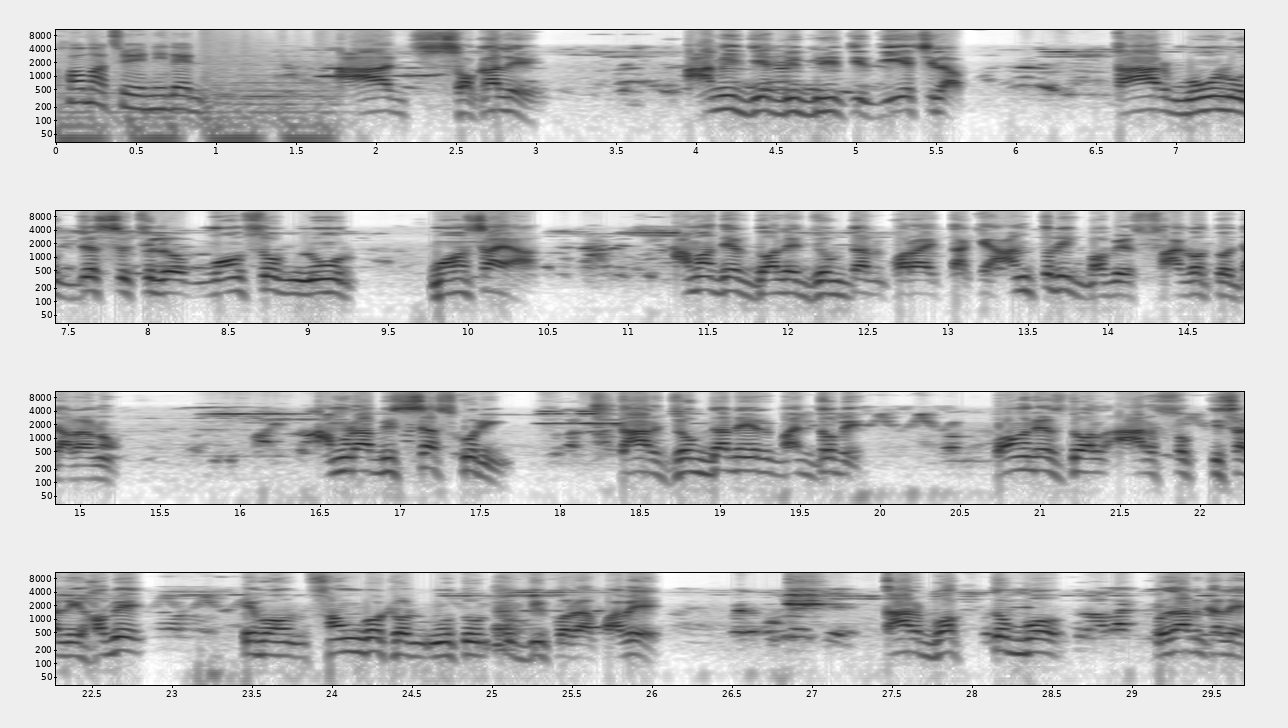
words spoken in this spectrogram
ক্ষমা চেয়ে নিলেন। আজ সকালে আমি যে বিবৃতি দিয়েছিলাম, তার মূল উদ্দেশ্য ছিল মৌসুম নূর মহাশয়া আমাদের দলে যোগদান করায় তাকে আন্তরিকভাবে স্বাগত জানানো। আমরা বিশ্বাস করি তার যোগদানের মাধ্যমে কংগ্রেস দল আর শক্তিশালী হবে এবং সংগঠন নতুন উদ্দীপনা পাবে। তার বক্তব্য প্রদানকালে,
